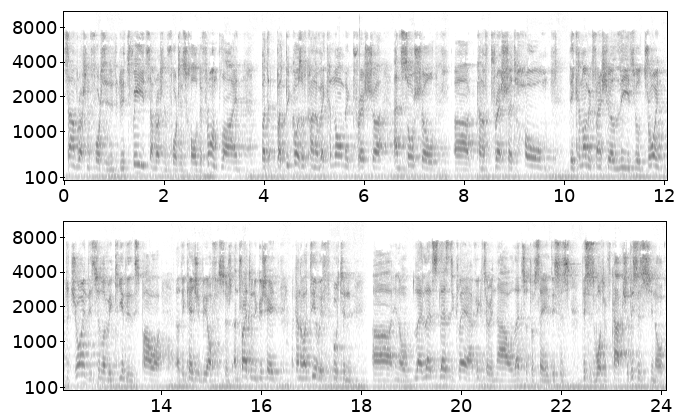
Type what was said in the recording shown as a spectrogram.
Some Russian forces retreat. Some Russian forces hold the front line. But but because of kind of economic pressure and social uh, kind of pressure at home, the economic financial elites will join to join the Siloviki, this power, uh, the KGB officers, and try to negotiate a kind of a deal with Putin uh, you know, let, us let's declare a victory now. Let's sort of say this is this is what we've captured. This is you know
